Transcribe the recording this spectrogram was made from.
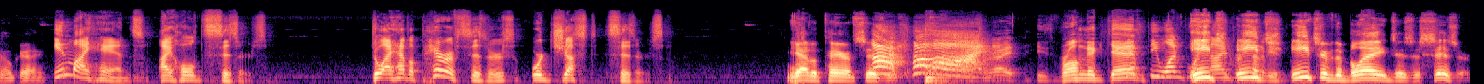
Okay. In my hands, I hold scissors. Do I have a pair of scissors or just scissors? You have a pair of scissors. Ah, come on! Right. He's wrong again. 51.9% each of you. each each of the blades is a scissor.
